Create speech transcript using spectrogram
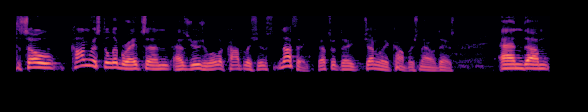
so Congress deliberates and, as usual, accomplishes nothing. That's what they generally accomplish nowadays. And um,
